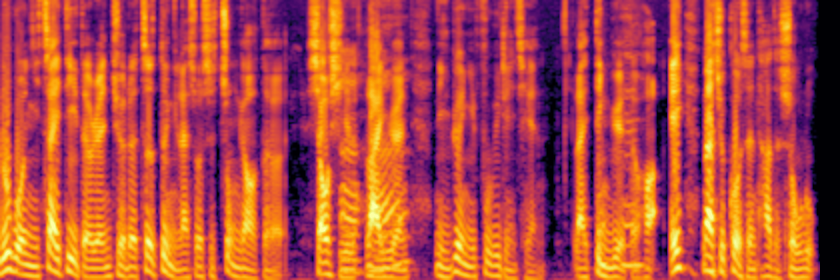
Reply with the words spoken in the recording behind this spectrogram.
如果你在地的人觉得这对你来说是重要的消息来源，你愿意付一点钱来订阅的话，诶，那就构成他的收入。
